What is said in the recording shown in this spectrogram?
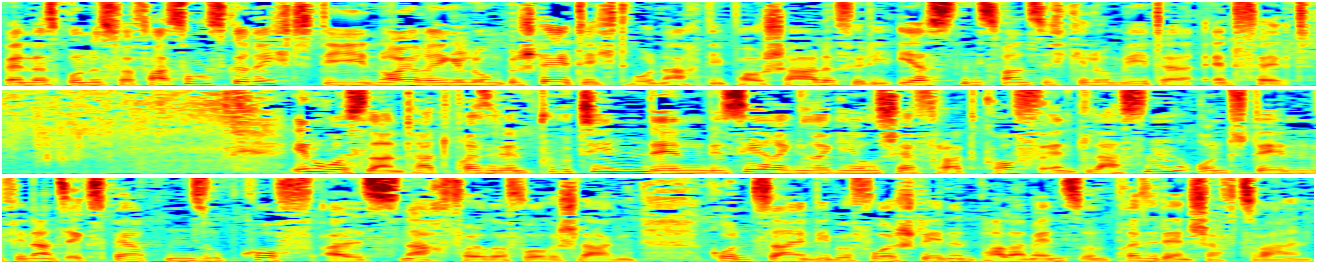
wenn das Bundesverfassungsgericht die Neuregelung bestätigt, wonach die Pauschale für die ersten 20 Kilometer entfällt. In Russland hat Präsident Putin den bisherigen Regierungschef Radkov entlassen und den Finanzexperten Subkov als Nachfolger vorgeschlagen. Grund seien die bevorstehenden Parlaments- und Präsidentschaftswahlen.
